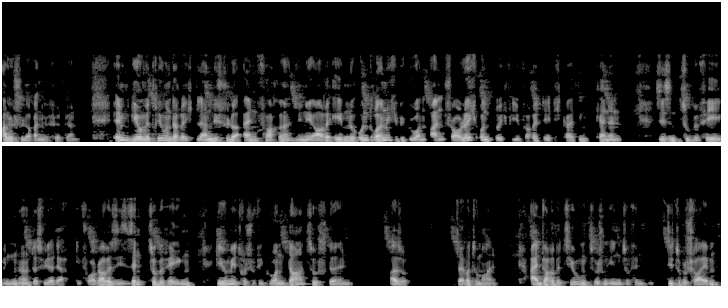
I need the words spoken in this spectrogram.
alle Schüler rangeführt werden. Im Geometrieunterricht lernen die Schüler einfache, lineare, ebene und räumliche Figuren anschaulich und durch vielfache Tätigkeiten kennen. Sie sind zu befähigen, ne, das ist wieder der, die Vorgabe, sie sind zu befähigen, geometrische Figuren darzustellen. Also selber zu malen. Einfache Beziehungen zwischen ihnen zu finden, sie zu beschreiben,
